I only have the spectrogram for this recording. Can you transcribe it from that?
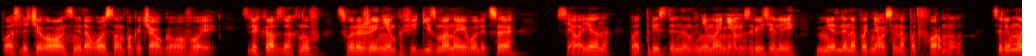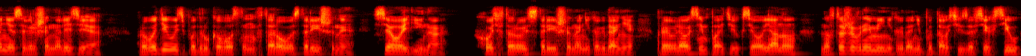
после чего он с недовольством покачал головой. Слегка вздохнув с выражением пофигизма на его лице, Сяо Ян под пристальным вниманием зрителей медленно поднялся на платформу. Церемония совершеннолетия проводилась под руководством второго старейшины Сяо Ина. Хоть второй старейшина никогда не проявлял симпатию к Сяо Яну, но в то же время и никогда не пытался изо всех сил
